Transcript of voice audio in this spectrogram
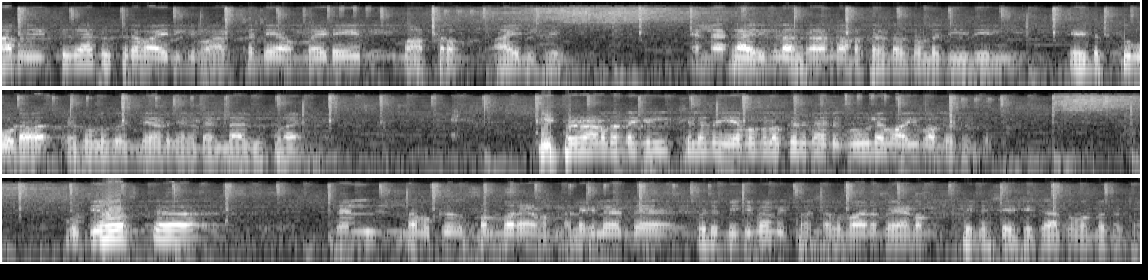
ആ വീട്ടുകാരുടെ ഉത്തരവായിരിക്കും അച്ഛന്റെയും അമ്മയുടെയും മാത്രം ആയിരിക്കും. എല്ലാ കാര്യങ്ങളും അവരാണ് നടത്തേണ്ടതെന്നുള്ള രീതിയിൽ എടുത്തുകൂടാ എന്നുള്ളത് തന്നെയാണ് ഞങ്ങളുടെ എല്ലാ അഭിപ്രായം. ഇപ്പോഴാണെന്നുണ്ടെങ്കിൽ ചില നിയമങ്ങളൊക്കെ ഇതിന് അനുകൂലമായി വന്നിട്ടുണ്ട്. ഉദ്യോഗസ്ഥരിൽ നമുക്ക് സംവരണം അല്ലെങ്കിൽ അതിന്റെ ഒരു മിനിമം ഇത്ര ശതമാനം വേണം ഭിന്നശേഷിക്കാരന് വന്നിട്ടുണ്ട്.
